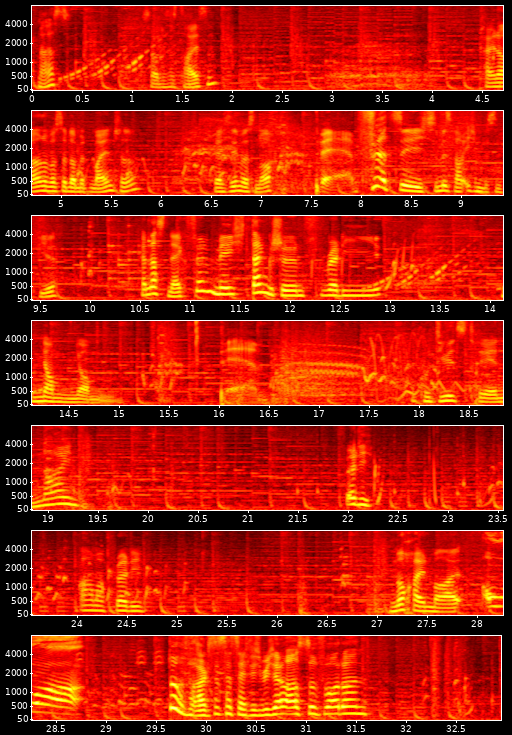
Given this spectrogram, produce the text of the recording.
Was? Was soll das jetzt heißen? Keine Ahnung, was er damit meinte. Vielleicht sehen wir es noch. Bam! 40! Zumindest mache ich ein bisschen viel. Kleiner Snack für mich. Dankeschön, Freddy. Nom nom. Bam. Krokodilstränen. Nein. Freddy. Armer Freddy. Noch einmal. Aua! Du wagst es tatsächlich, mich herauszufordern.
